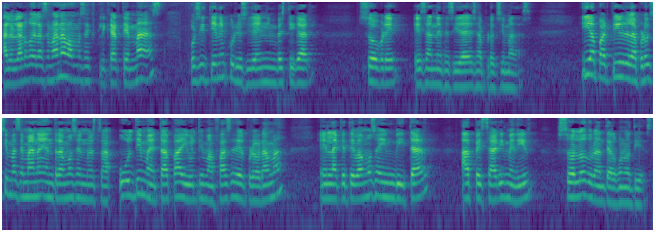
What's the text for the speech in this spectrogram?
A lo largo de la semana vamos a explicarte más por si tienes curiosidad en investigar sobre esas necesidades aproximadas. Y a partir de la próxima semana entramos en nuestra última etapa y última fase del programa en la que te vamos a invitar a pesar y medir solo durante algunos días.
